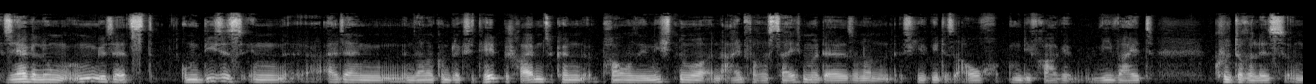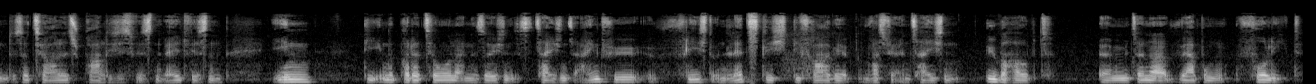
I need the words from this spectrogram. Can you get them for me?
Sehr gelungen umgesetzt. Um dieses in, all sein, in seiner Komplexität beschreiben zu können, brauchen Sie nicht nur ein einfaches Zeichenmodell, sondern hier geht es auch um die Frage, wie weit kulturelles und soziales, sprachliches Wissen, Weltwissen in die Interpretation eines solchen Zeichens einfließt und letztlich die Frage, was für ein Zeichen überhaupt äh, mit seiner Werbung vorliegt.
